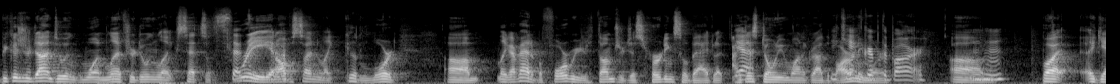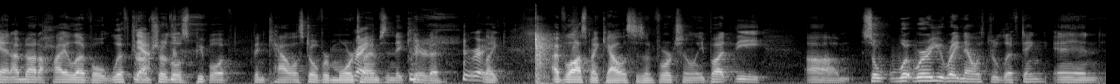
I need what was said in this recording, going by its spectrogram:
because you're not doing one lift you're doing like sets of Sets, three and all of a sudden like good lord um, like I've had it before where your thumbs are just hurting so bad like I just don't even want to grab the You bar can't anymore grip the bar. um, But again, I'm not a high level lifter. I'm sure those people have been calloused over more Right. times than they care to. Right. Like, I've lost my calluses unfortunately. But the um, so wh- where are you right now with your lifting, and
